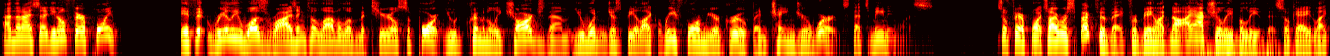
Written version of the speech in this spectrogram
And then I said, you know, fair point. If it really was rising to the level of material support, you would criminally charge them. You wouldn't just be like, reform your group and change your words. That's meaningless. So, fair point. So, I respect Vivek for being like, no, I actually believe this, okay? Like,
